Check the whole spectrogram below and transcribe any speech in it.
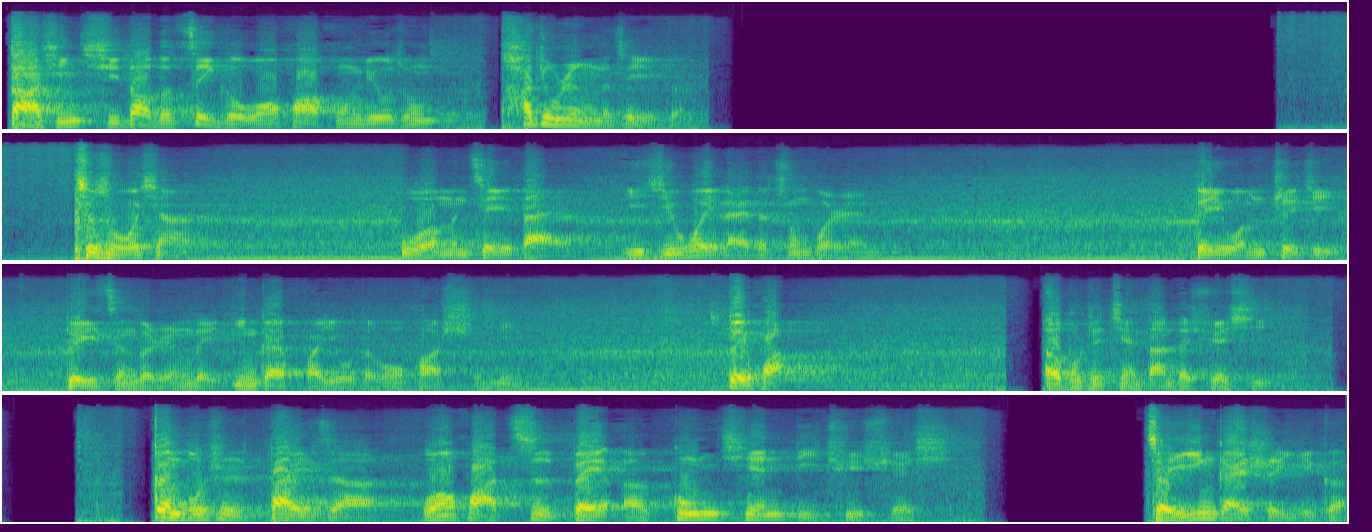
大行其道的这个文化洪流中，他就认了这一个？这是我想，我们这一代以及未来的中国人，对于我们自己，对于整个人类，应该怀有的文化使命：对话，而不是简单的学习，更不是带着文化自卑而攻坚地去学习。这应该是一个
